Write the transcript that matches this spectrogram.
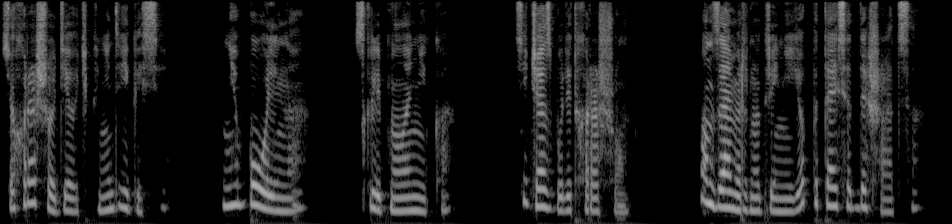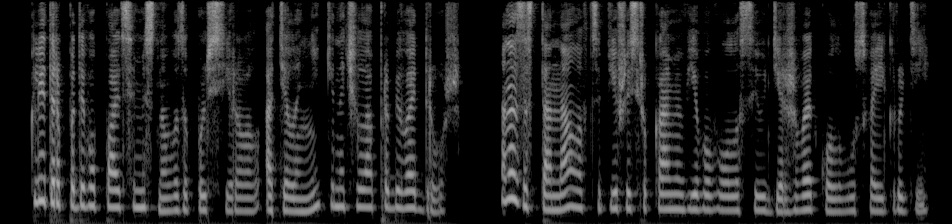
«Все хорошо, девочка, не двигайся». «Не больно», — схлипнула Ника. «Сейчас будет хорошо». Он замер внутри нее, пытаясь отдышаться. Клитор под его пальцами снова запульсировал, а тело Ники начала пробивать дрожь. Она застонала, вцепившись руками в его волосы и удерживая голову у своей груди.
